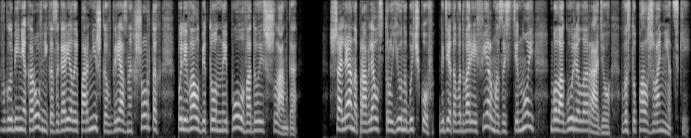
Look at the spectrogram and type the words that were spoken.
В глубине коровника загорелый парнишка в грязных шортах поливал бетонный пол водой из шланга. Шаля направлял струю на бычков. Где-то во дворе фермы за стеной балагурило радио, выступал Жванецкий.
